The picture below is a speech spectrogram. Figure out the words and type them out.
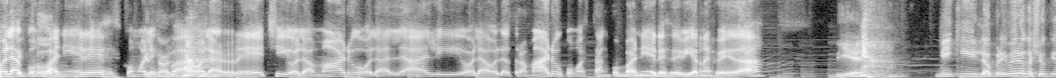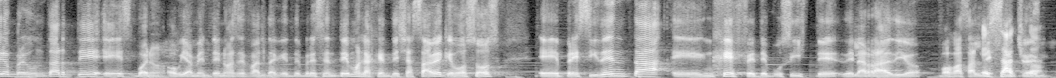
Hola compañeros, ¿cómo ¿Qué les tal? va? Hola Rechi, hola Maru, hola Lali, hola, hola otra Maru. ¿Cómo están compañeros de Viernes Veda? Bien. Miki, lo primero que yo quiero preguntarte es, bueno, obviamente no hace falta que te presentemos, la gente ya sabe que vos sos eh, presidenta en jefe, te pusiste, de la radio, vos vas al despacho Exacto.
